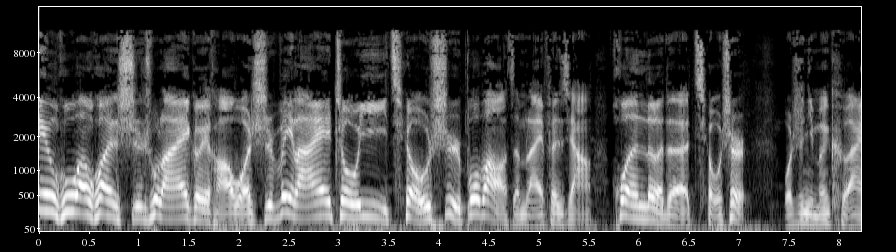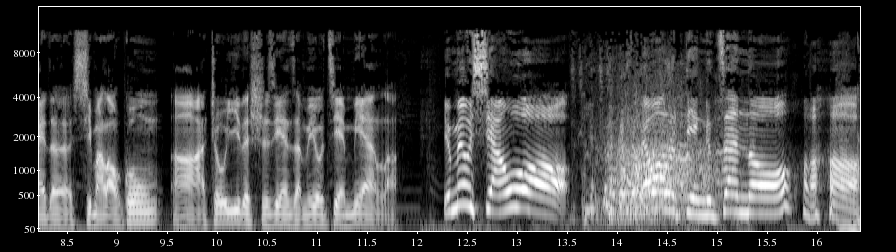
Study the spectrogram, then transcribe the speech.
千呼万唤始出来，各位好，我是未来周一糗事播报，咱们来分享欢乐的糗事儿。我是你们可爱的喜马老公啊！周一的时间咱们又见面了，有没有想我？不要忘了点个赞哦！哈哈。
